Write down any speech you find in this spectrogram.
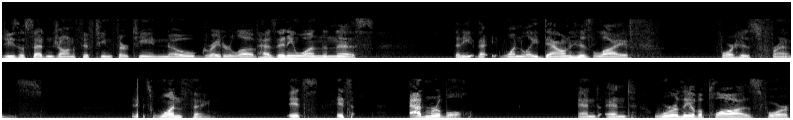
Jesus said in John 15:13, "No greater love has anyone than this that he that one laid down his life for his friends." And it's one thing. It's it's admirable and and worthy of applause for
